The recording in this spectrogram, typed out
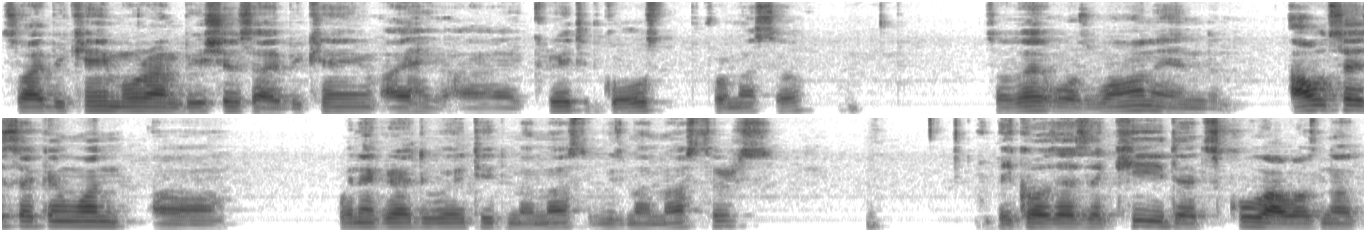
So I became more ambitious. I became I, I created goals for myself. So that was one, and I would say second one uh, when I graduated my master with my masters because as a kid at school I was not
